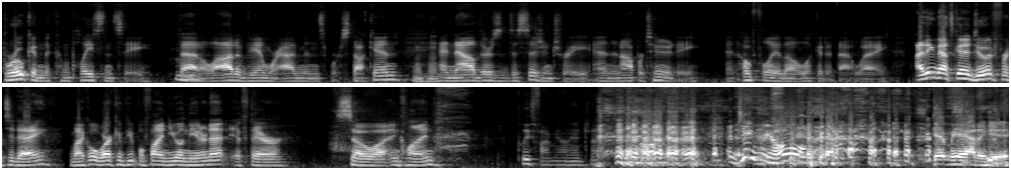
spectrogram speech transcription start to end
broken the complacency that a lot of VMware admins were stuck in, and now there's a decision tree and an opportunity. And hopefully they'll look at it that way. I think that's going to do it for today. Michael, where can people find you on the internet if they're so uh, inclined? Please find me on the internet. and take me home. Get me out of here.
